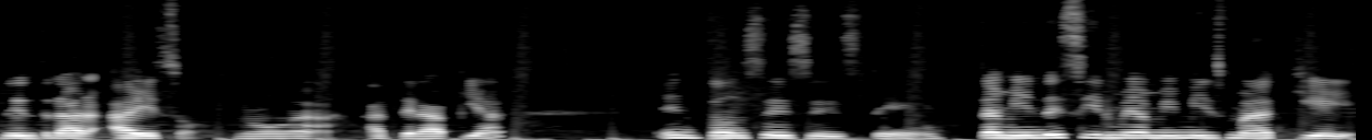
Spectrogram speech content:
de entrar a eso, ¿no? A terapia. Entonces, este, también decirme a mí misma que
